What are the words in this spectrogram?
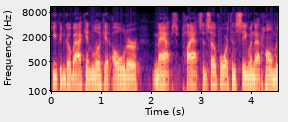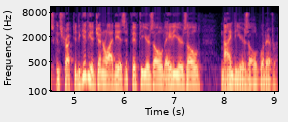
you can go back and look at older maps, plats, and so forth and see when that home was constructed. To give you a general idea, is it 50 years old, 80 years old, 90 years old, whatever?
